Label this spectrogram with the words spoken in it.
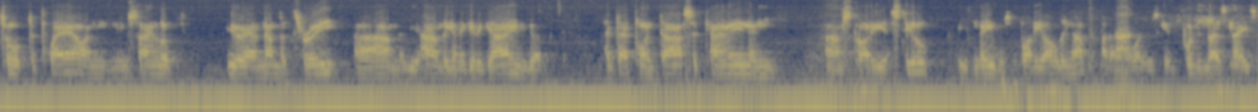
talk to Plough and him saying, "Look, you're our number three. Um, you're hardly going to get a game." At that point Darcett came in and um, Scotty still his knee was body holding up. I don't know what he was getting put in those knees.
